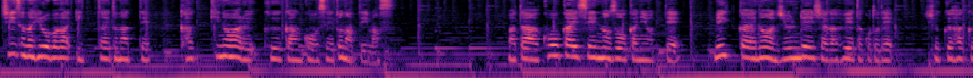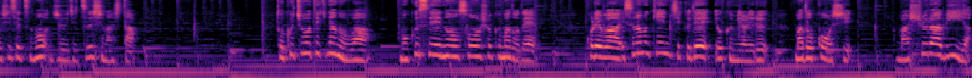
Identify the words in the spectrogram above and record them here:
小さな広場が一体となって活気のある空間構成となっています。また航海船の増加によってメッカへの巡礼者が増えたことで宿泊施設も充実しました。特徴的なのは木製の装飾窓でこれはイスラム建築でよく見られる窓格子マシュラビーヤ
